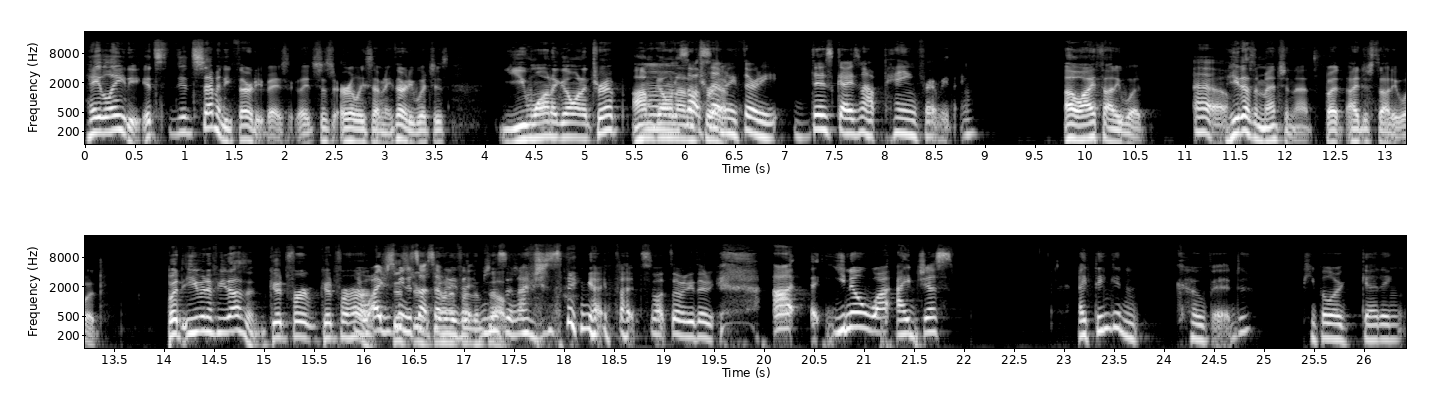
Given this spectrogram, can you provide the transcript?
Hey lady, it's it's 70-30 basically. It's just early 70-30, which is you want to go on a trip? I'm going it's on a not trip. 70 30. This guy's not paying for everything. Oh, I thought he would. Oh. He doesn't mention that, but I just thought he would. But even if he doesn't, good for good for her. No, I just mean it's not Sisters doing 70 it for 30. themselves. Listen, I'm just saying I thought it's not 70 30. Uh, you know what? I just, I think in COVID, people are getting,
